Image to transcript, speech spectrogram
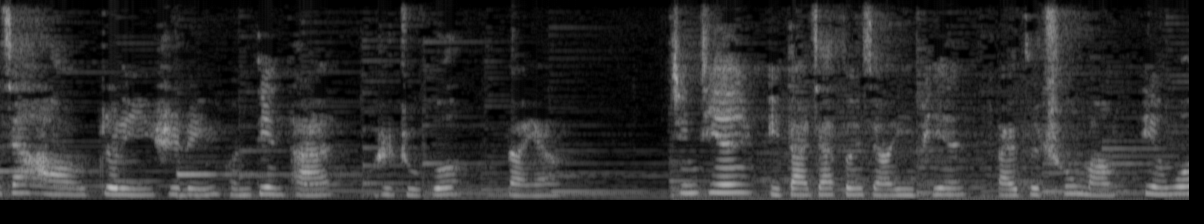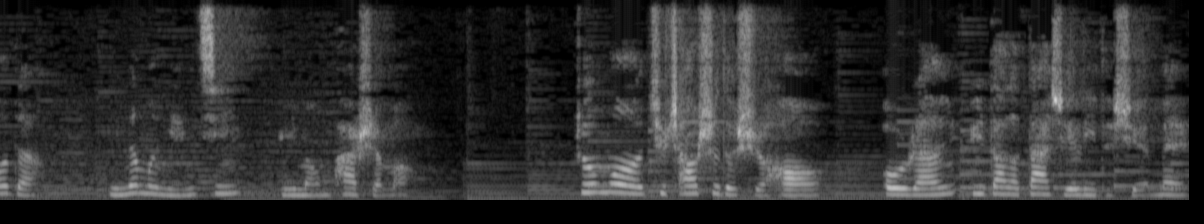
大家好，这里是灵魂电台，我是主播暖阳。今天与大家分享一篇来自初芒燕窝的《你那么年轻，迷茫怕什么》。周末去超市的时候，偶然遇到了大学里的学妹，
